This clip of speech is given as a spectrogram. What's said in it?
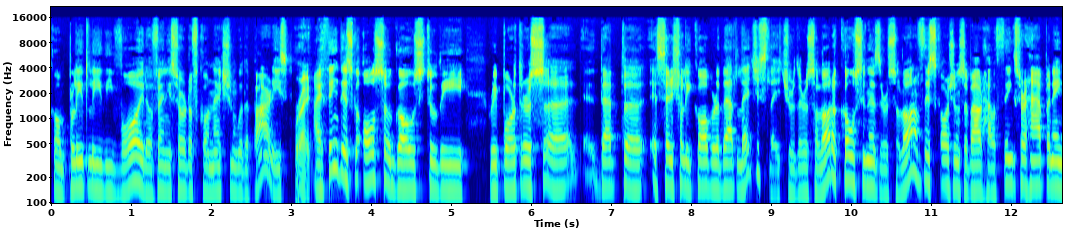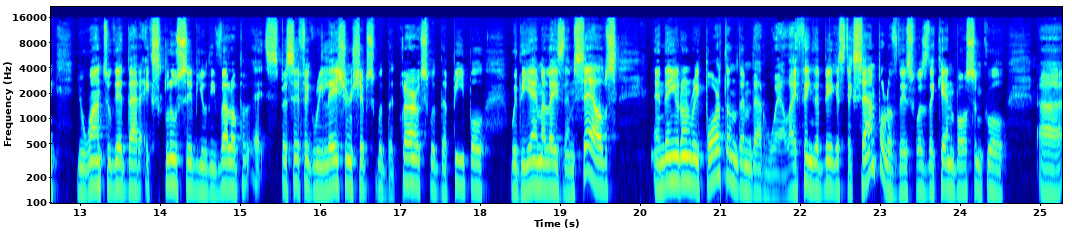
completely devoid of any sort of connection with the parties. Right. I think this also goes to the reporters uh, that uh, essentially cover that legislature. There's a lot of coziness. There's a lot of discussions about how things are happening. You want to get that exclusive. You develop uh, specific relationships with the clerks, with the people, with the MLAs themselves. And then you don't report on them that well. I think the biggest example of this was the Ken Boessenkool uh,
